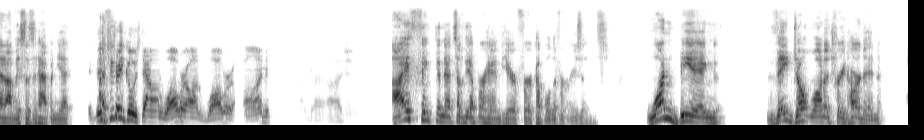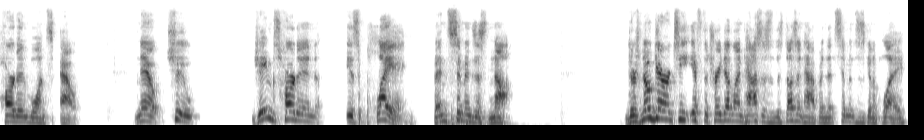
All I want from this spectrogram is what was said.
that obviously hasn't happened yet. If this trade goes down while we're on, while we're on, oh my gosh. I think the Nets have the upper hand here for a couple different reasons. One being they don't want to trade Harden. Harden wants out. Now, two, James Harden is playing. Ben Simmons is not. There's no guarantee if the trade deadline passes and this doesn't happen that Simmons is going to play.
